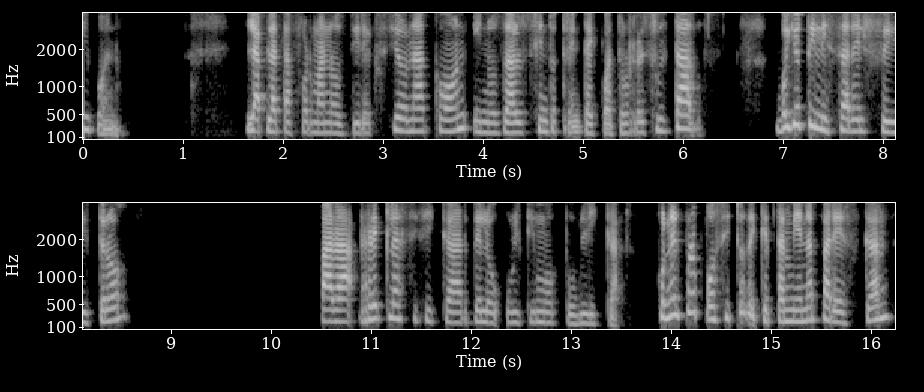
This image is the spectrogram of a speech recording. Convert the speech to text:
Y bueno, la plataforma nos direcciona con y nos da 134 resultados. Voy a utilizar el filtro para reclasificar de lo último publicado, con el propósito de que también aparezcan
